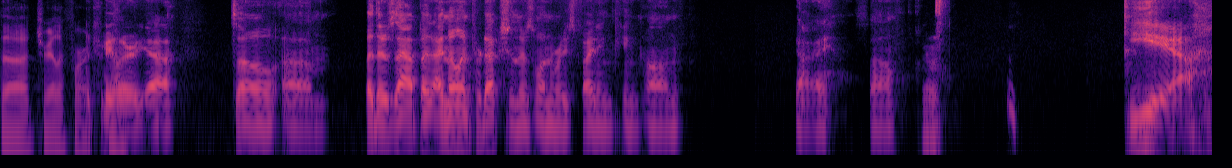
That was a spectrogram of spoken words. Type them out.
the trailer for The it. trailer, yeah. So, um, but there's that. But I know in production there's one where he's fighting King Kong guy. So, Hmm. yeah.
